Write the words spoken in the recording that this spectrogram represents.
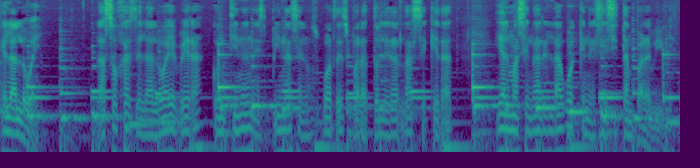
El aloe. Las hojas del aloe vera contienen espinas en los bordes para tolerar la sequedad y almacenar el agua que necesitan para vivir.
